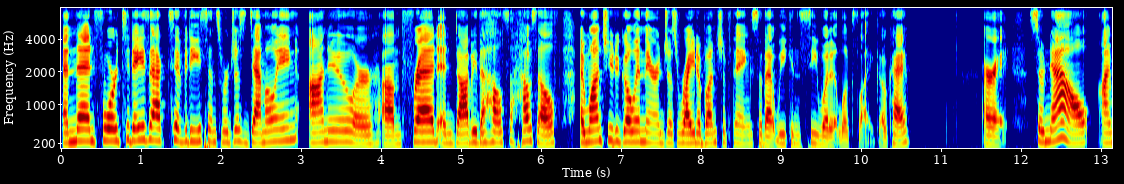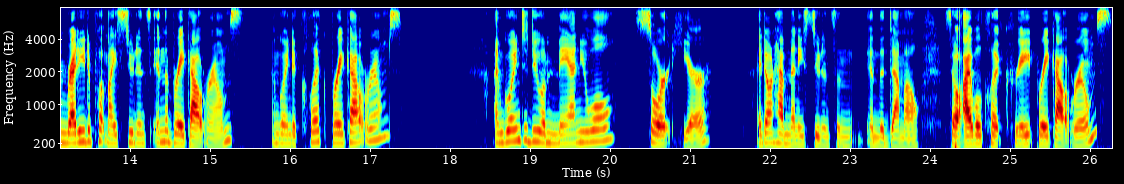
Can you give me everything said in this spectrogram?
And then for today's activity, since we're just demoing Anu or um, Fred and Dobby the house, house elf, I want you to go in there and just write a bunch of things so that we can see what it looks like, okay? All right, so now I'm ready to put my students in the breakout rooms. I'm going to click breakout rooms. I'm going to do a manual sort here. I don't have many students in, in the demo, so I will click create breakout rooms.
